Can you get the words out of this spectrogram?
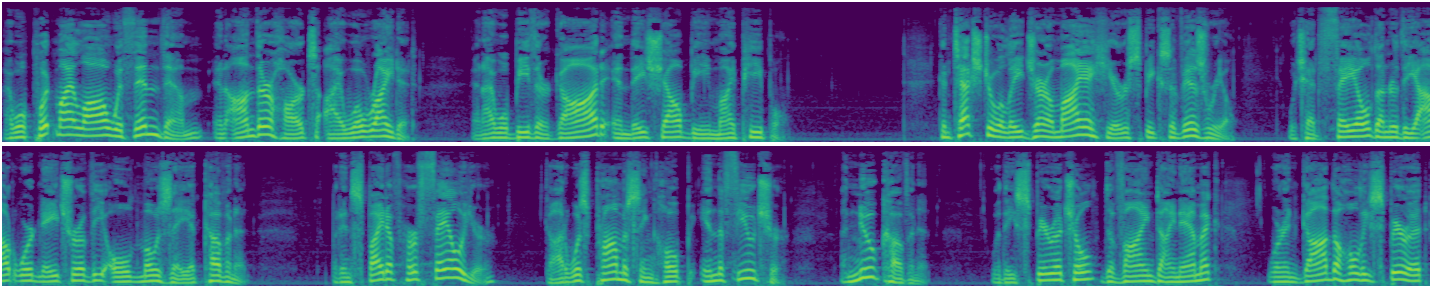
I will put my law within them and on their hearts I will write it and I will be their God, and they shall be my people. Contextually, Jeremiah here speaks of Israel, which had failed under the outward nature of the old Mosaic covenant. But in spite of her failure, God was promising hope in the future, a new covenant with a spiritual, divine dynamic wherein God the Holy Spirit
